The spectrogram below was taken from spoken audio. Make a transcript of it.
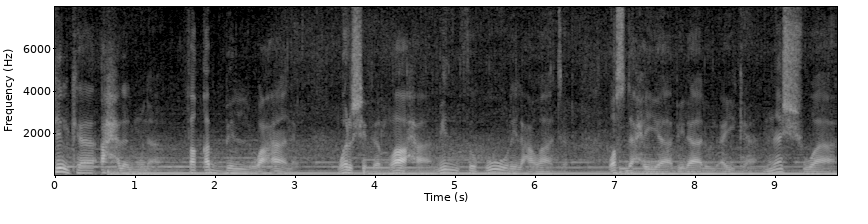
تلك أحلى المنى فقبل وعانق وارشف الراحة من ثغور العواتق. واصدحي يا بلال الأيكة نشوى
